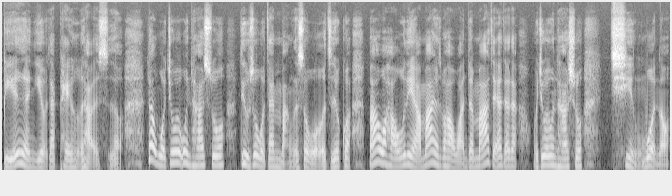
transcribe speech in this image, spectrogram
别人也有在配合他的时候，那我就会问他说，例如说我在忙的时候，我儿子就过，妈我好无聊，妈有什么好玩的，妈怎样怎样，我就会问他说。请问哦，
